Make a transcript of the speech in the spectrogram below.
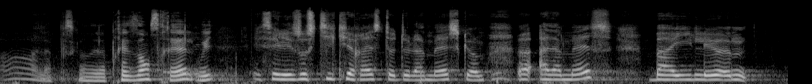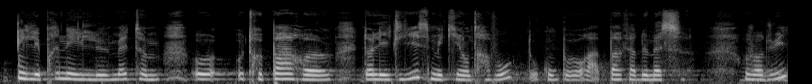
Ah, là, parce qu'on a la présence réelle, oui. Et c'est les hosties qui restent de la messe, comme euh, à la messe, bah, ils, euh, ils les prennent et ils le mettent euh, au- autre part euh, dans l'église, mais qui est en travaux, donc on ne pourra pas faire de messe aujourd'hui.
